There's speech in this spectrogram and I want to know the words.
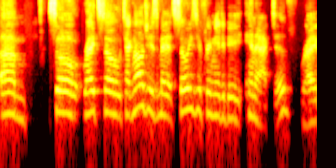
too. um, so right so technology has made it so easy for me to be inactive right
